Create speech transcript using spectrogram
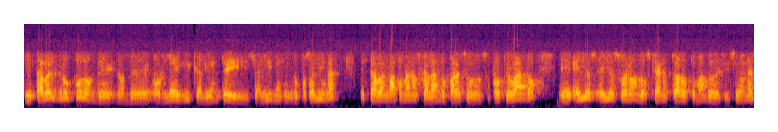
Y estaba el grupo donde donde Orlegui, Caliente y Salinas, el grupo Salinas, estaban más o menos jalando para su, su propio bando. Eh, ellos ellos fueron los que han estado tomando decisiones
